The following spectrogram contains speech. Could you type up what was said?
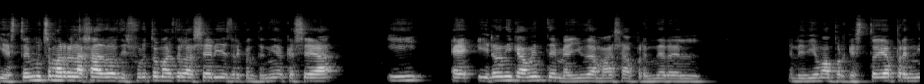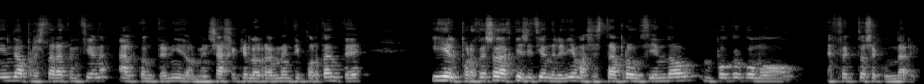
Y estoy mucho más relajado, disfruto más de las series, del contenido que sea y eh, irónicamente me ayuda más a aprender el, el idioma porque estoy aprendiendo a prestar atención al contenido, al mensaje que es lo realmente importante y el proceso de adquisición del idioma se está produciendo un poco como efecto secundario,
